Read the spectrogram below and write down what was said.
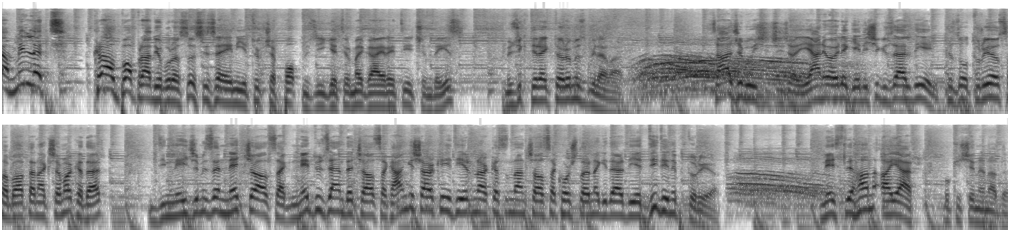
Selam millet. Kral Pop Radyo burası. Size en iyi Türkçe pop müziği getirme gayreti içindeyiz. Müzik direktörümüz bile var. Sadece bu iş için. Yani öyle gelişi güzel değil. Kız oturuyor sabahtan akşama kadar. Dinleyicimize ne çalsak, ne düzende çalsak, hangi şarkıyı diğerinin arkasından çalsak hoşlarına gider diye didinip duruyor. Neslihan Ayar bu kişinin adı.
